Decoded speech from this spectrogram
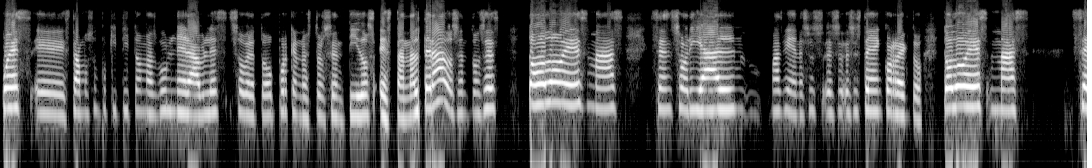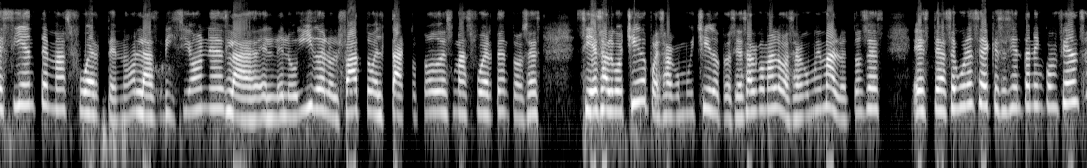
pues eh, estamos un poquitito más vulnerables, sobre todo porque nuestros sentidos están alterados. Entonces, todo es más sensorial, más bien, eso, es- eso, eso está incorrecto. Todo es más, se siente más fuerte, ¿no? Las visiones, la, el, el oído, el olfato, el tacto, todo es más fuerte. Entonces, si es algo chido, pues algo muy chido, pero si es algo malo, va a ser algo muy malo. Entonces, este, asegúrense de que se sientan en confianza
